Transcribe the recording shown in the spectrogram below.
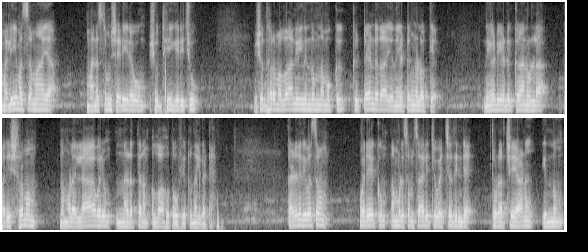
മലീമസമായ മനസ്സും ശരീരവും ശുദ്ധീകരിച്ചു. വിശുദ്ധ റമദാനിൽ നിന്നും നമുക്ക് കിട്ടേണ്ടതായ നേട്ടങ്ങളൊക്കെ നേടിയെടുക്കാനുള്ള പരിശ്രമം നമ്മളെല്ലാവരും നടത്തണം. അള്ളാഹു തൗഫീഖ് നൽകട്ടെ. കഴിഞ്ഞ ദിവസം ഒരേക്കും നമ്മൾ സംസാരിച്ചു വെച്ചതിന്റെ തുടർച്ചയാണ് ഇന്നും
